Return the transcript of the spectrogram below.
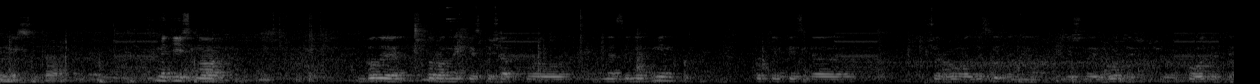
комісії. Ми дійсно були сторонники спочатку внесення змін, потім після чергового засідання дійшли згоди, що погодити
